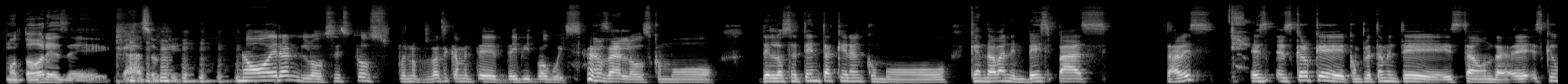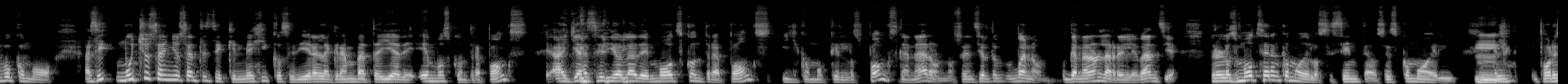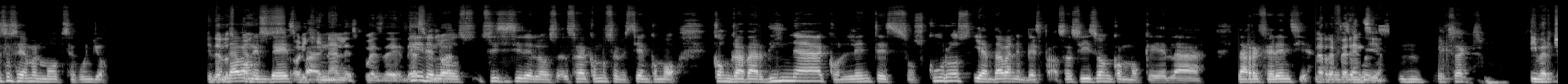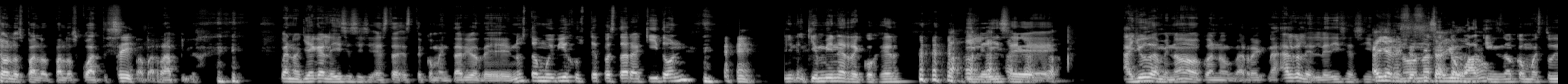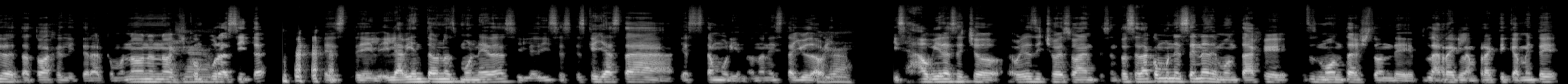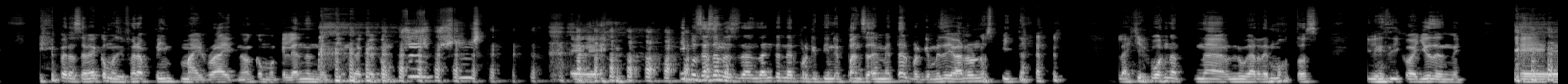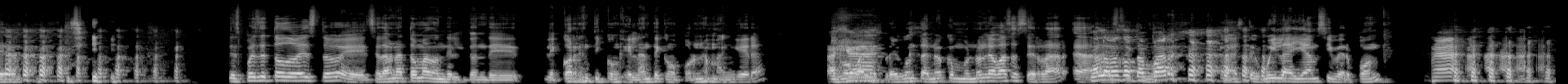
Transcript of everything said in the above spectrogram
motores de gas o qué. no, eran los estos, bueno, pues básicamente David Bowie, o sea, los como de los 70 que eran como que andaban en Vespas, ¿sabes? Es, es, creo que completamente esta onda. Eh, es que hubo como, así, muchos años antes de que en México se diera la gran batalla de emos contra punks, allá se dio la de mods contra punks y como que los punks ganaron, o sea, en cierto, bueno, ganaron la relevancia, pero los mods eran como de los 60, o sea, es como el, mm. el por eso se llaman mods, según yo. Y de los punks originales, pues, de, de Sí, de los, sí, sí, sí, de los, o sea, cómo se vestían como con gabardina, con lentes oscuros y andaban en Vespa. O sea, sí son como que la, la referencia. La referencia. Exacto. Cibercholos para los, para los cuates. Sí. Para rápido. bueno, llega y le dice este, este comentario de, no está muy viejo usted para estar aquí, Don. ¿Quién viene a recoger? Y le dice, ayúdame, ¿no? Cuando algo le, le, dice así, no, no es Walkings, ¿no? Como estudio de tatuajes, literal, como no, no, no, aquí con pura cita, este, y le avienta unas monedas y le dices, es que ya está, ya se está muriendo, no necesita ayuda ahorita. Y dice, ah, hubieras hecho, hubieras dicho eso antes. Entonces se da como una escena de montaje, estos montajes donde pues, la arreglan prácticamente pero se ve como si fuera Pimp My Ride, ¿no? Como que le andan metiendo acá como... Eh, y pues eso nos da a entender por qué tiene panza de metal, porque en vez de llevarla a un hospital, la llevó a un lugar de motos y les dijo, ayúdenme. Eh, Después de todo esto, eh, se da una toma donde, donde le corre anticongelante como por una manguera. Y le pregunta, ¿no? Como no la vas a cerrar. a- ¿No la a vas este a como- tapar? a este Will I Am Cyberpunk.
